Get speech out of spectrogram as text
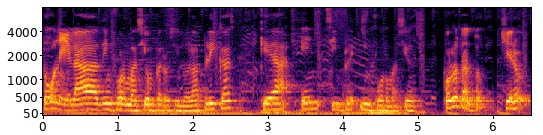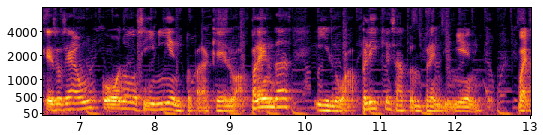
toneladas de información, pero si no la aplicas, queda en simple información. Por lo tanto, quiero que eso sea un conocimiento para que lo aprendas y lo apliques a tu emprendimiento. Bueno,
